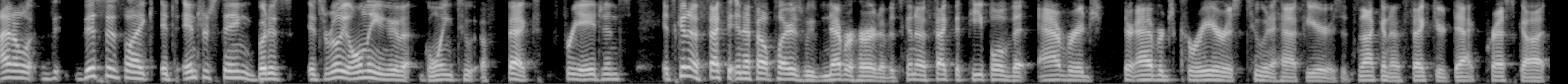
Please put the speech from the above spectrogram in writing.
I don't. th- This is like it's interesting, but it's it's really only gonna- going to affect free agents. It's going to affect the NFL players we've never heard of. It's going to affect the people that average their average career is two and a half years. It's not going to affect your Dak Prescott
